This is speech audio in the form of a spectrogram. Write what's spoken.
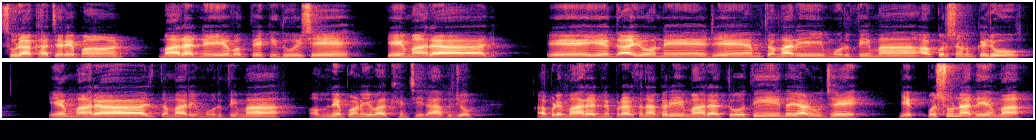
સુરા ખાચરે પણ મહારાજને એ વખતે કીધું હશે કે, મહારાજ, એ એ ગાયોને જેમ તમારી મૂર્તિમાં આકર્ષણ કર્યું, એમ મહારાજ તમારી મૂર્તિમાં અમને પણ એવા ખેંચી રાખજો. આપણે મહારાજને પ્રાર્થના કરી, મહારાજ તો અતિ દયાળુ છે. એક પશુના દેહમાં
